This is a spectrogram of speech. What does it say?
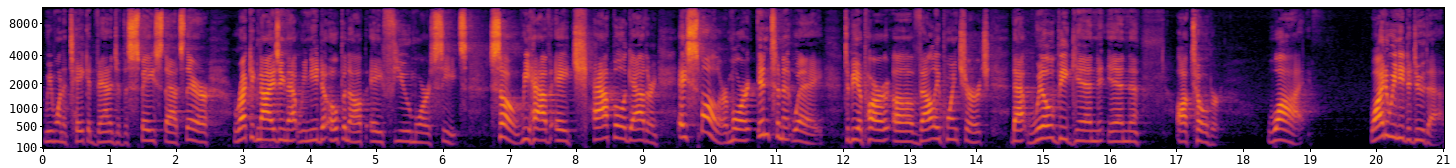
We want to take advantage of the space that's there, recognizing that we need to open up a few more seats. So we have a chapel gathering, a smaller, more intimate way to be a part of Valley Point Church that will begin in October. Why? Why do we need to do that?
